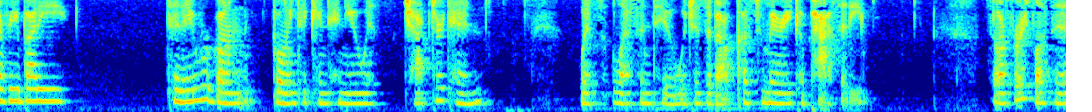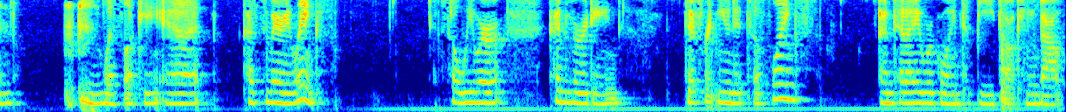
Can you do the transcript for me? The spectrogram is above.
everybody. Today we're going, going to continue with chapter 10 with lesson 2, which is about customary capacity. So our first lesson was looking at customary length. So we were converting different units of length, and today we're going to be talking about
